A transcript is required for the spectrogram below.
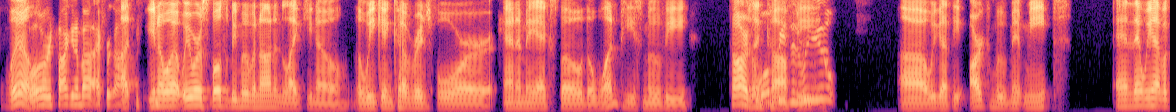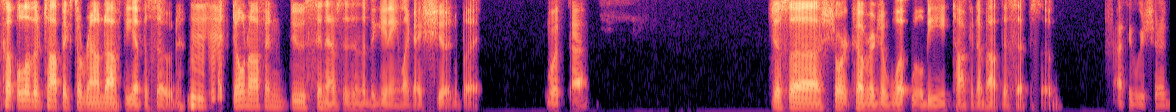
Well, what were we talking about? I uh, forgot. you know what? We were supposed to be moving on and like, you know, the weekend coverage for Anime Expo, the One Piece movie, Cars and One Piece is Coffee. Uh, we got the Arc Movement meet, and then we have a couple other topics to round off the episode. I don't often do synapses in the beginning like I should, but with that? just a short coverage of what we'll be talking about this episode. I think we should.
